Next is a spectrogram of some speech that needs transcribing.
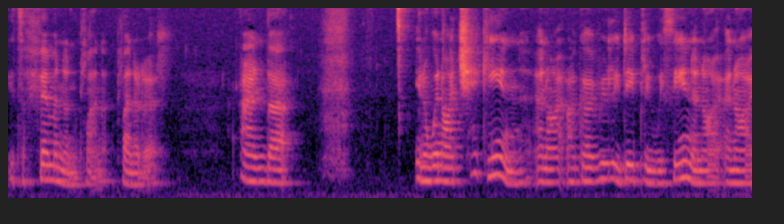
it's a feminine planet, planet Earth, and uh, you know when I check in and I, I go really deeply within and I and I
